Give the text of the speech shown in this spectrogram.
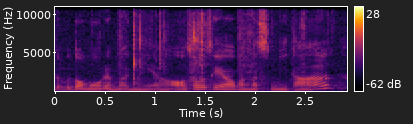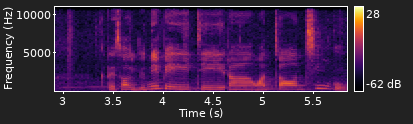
유튜브 너무 오랜만이에요. 어서오세요. 반갑습니다. 그래서 유니베이지랑 완전 친구.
